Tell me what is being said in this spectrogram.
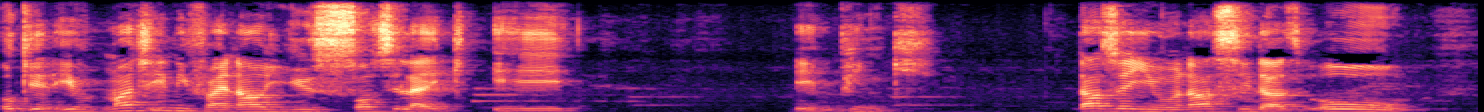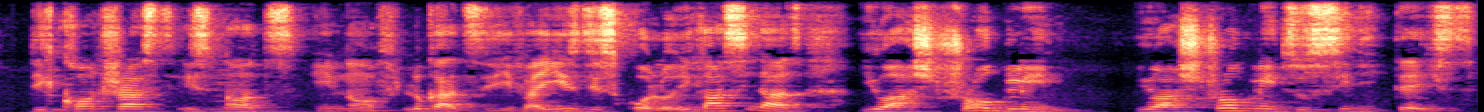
Okay, imagine if I now use something like a a pink. That's when you will now see that oh the contrast is not enough. Look at if I use this color, you can see that you are struggling. You are struggling to see the text.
